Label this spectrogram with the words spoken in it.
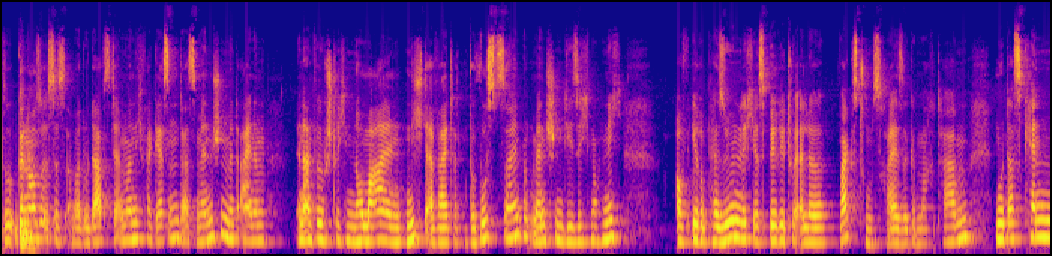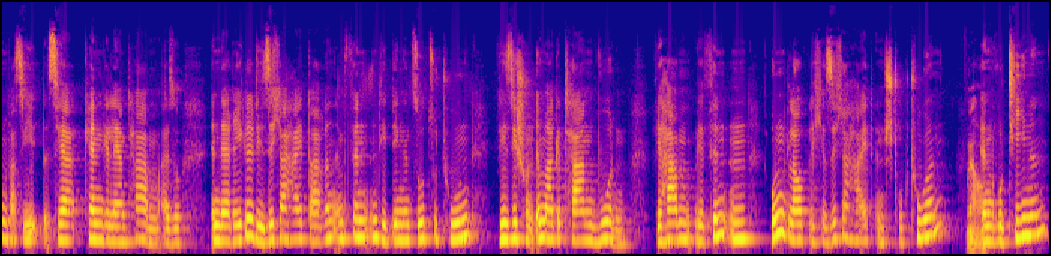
so, genau so ist es, aber du darfst ja immer nicht vergessen, dass Menschen mit einem, in Anführungsstrichen, normalen, nicht erweiterten Bewusstsein und Menschen, die sich noch nicht auf ihre persönliche spirituelle Wachstumsreise gemacht haben, nur das kennen, was sie bisher kennengelernt haben. Also in der Regel die Sicherheit darin empfinden, die Dinge so zu tun, wie sie schon immer getan wurden. Wir haben, wir finden unglaubliche Sicherheit in Strukturen, Ja. in Routinen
